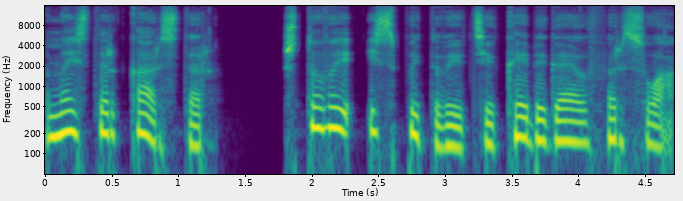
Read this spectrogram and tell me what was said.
Мейстер Карстер, что вы испытываете к Эбигейл Ферсуа?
